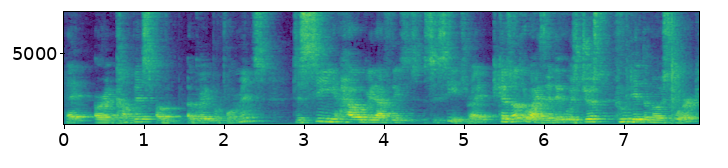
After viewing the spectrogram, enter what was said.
that are encompassed of a great performance to see how a great athlete succeeds, right? Because otherwise, if it was just who did the most work,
